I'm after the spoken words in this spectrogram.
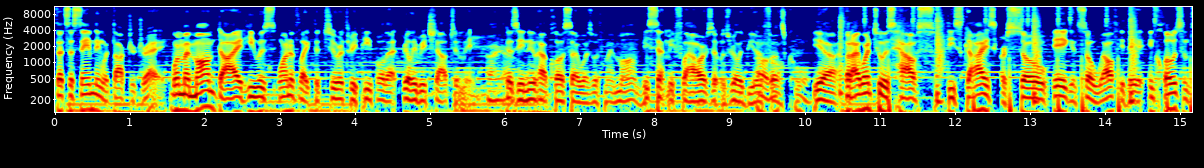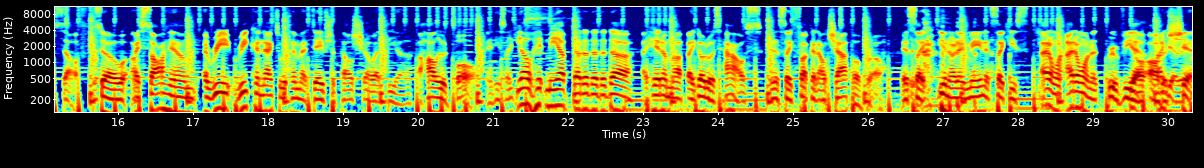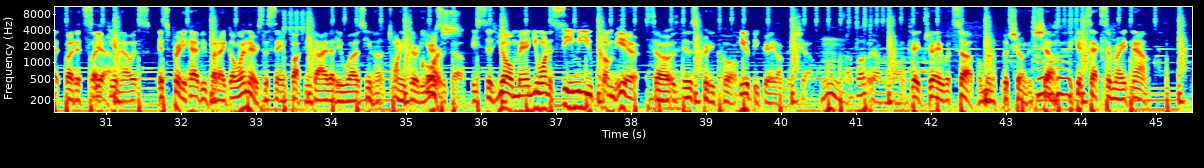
That's the same thing with Dr. Dre. When my mom died, he was one of like the two or three people that really reached out to me because Oh, yeah. he knew how close I was with my mom. He sent me flowers. It was really beautiful. Oh, that's cool. Yeah. But I went to his house. These guys are so big and so wealthy, they enclose themselves. So I saw him, I re- reconnected with him at Dave Chappelle's show at the uh, Hollywood Bowl. And he's like, yo, hit me up, da da da da da. I hit him up. I go to his house, and it's like fucking El Chapo, bro. It's like, you know what I mean? It's like he's, I don't want, I don't want to reveal Yeah, all the get it. shit, but it's like, Yeah. you know, it's it's pretty heavy. But I go in there, he's the same fucking guy that he was, you know, 20, 30 years ago. He says, yo, man, you want to see me? You come here. So it was, it was pretty cool. He would be great on this show. Mm, I'd love to have him on. Okay, Dre, what's up? I'm gonna put you on the show. You can text him right now.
